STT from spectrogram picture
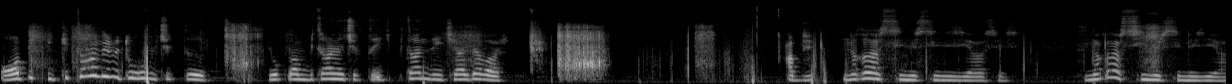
Abi iki tane mi tohum çıktı? Yok lan bir tane çıktı. Bir tane de içeride var. Abi ne kadar sinirsiniz ya siz. Siz ne kadar sinirsiniz ya.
